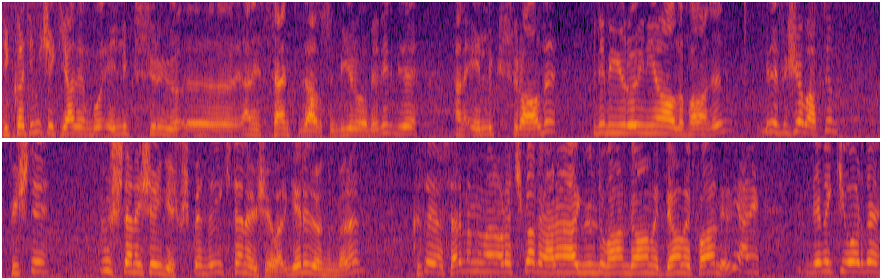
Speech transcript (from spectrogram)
Dikkatimi çek ya dedim bu 50 küsür e, yani sent daha doğrusu 1 euro bile değil bir de hani 50 küsür aldı. Bir de 1 euroyu niye aldı falan dedim. Bir de fişe baktım. Fişte 3 tane şey geçmiş. Bende 2 tane bir şey var. Geri döndüm böyle. Kıza gösterdim hemen ara çıkardı. Ha, güldü falan devam et devam et falan dedi. Yani demek ki orada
